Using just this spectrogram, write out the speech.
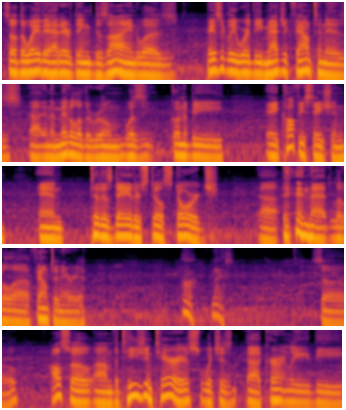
so the way they had everything designed was basically where the magic fountain is uh, in the middle of the room was going to be a coffee station, and to this day there's still storage uh, in that little uh, fountain area. Huh, nice. So, also um, the Tahitian Terrace, which is uh, currently the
